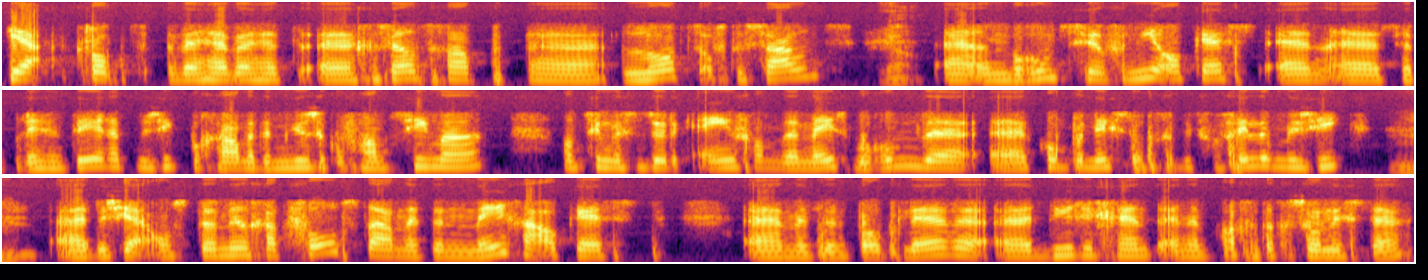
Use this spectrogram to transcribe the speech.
Ja, klopt. We hebben het eh, gezelschap eh, Lords of the Sounds. Ja. Eh, een beroemd symfonieorkest. En ze presenteren het muziekprogramma The Music of Hans Zimmer. Hans Zimmer is natuurlijk een van de meest beroemde componisten op het gebied van filmmuziek. Mhm. Dus ja, ons toneel gaat volstaan met een mega-orkest. met een populaire dirigent en een prachtige soliste.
